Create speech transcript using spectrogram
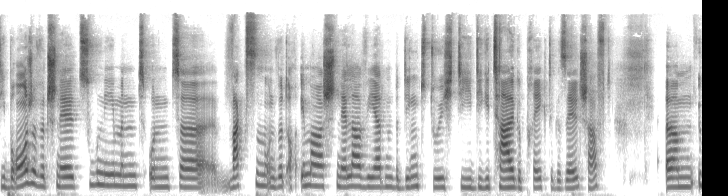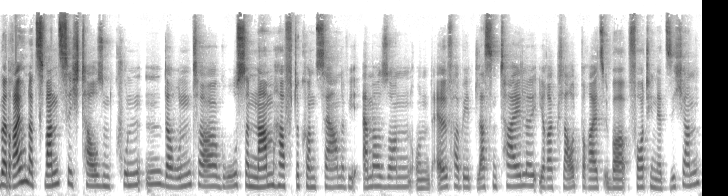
Die Branche wird schnell zunehmend und äh, wachsen und wird auch immer schneller werden, bedingt durch die digital geprägte Gesellschaft. Ähm, über 320.000 Kunden, darunter große namhafte Konzerne wie Amazon und Alphabet, lassen Teile ihrer Cloud bereits über Fortinet sichern.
